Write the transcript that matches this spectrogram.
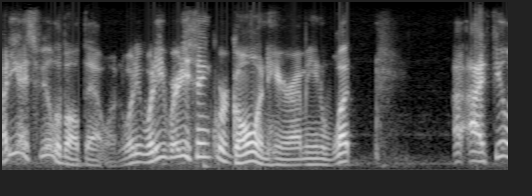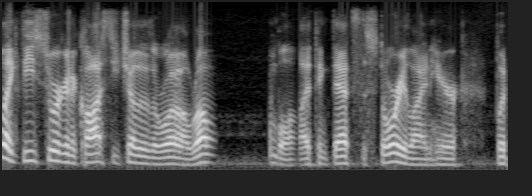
How do you guys feel about that one? What do, what do you, where do you think we're going here? I mean, what? I, I feel like these two are going to cost each other the Royal Rumble. I think that's the storyline here. But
